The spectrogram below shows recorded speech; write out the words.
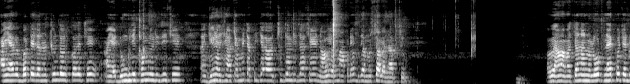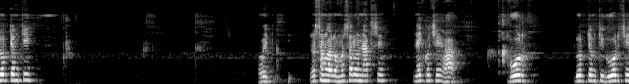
અહીંયા બટેટાનો છુંદો કરે છે, અહીંયા ડુંગળી ખમણી લીધી છે, અહીંયા ઝીણા ઝીણા ટમેટા પીઝા છૂંદા લીધા છે, ને હવે એમાં આપણે બધા મસાલા નાખશું. હવે આમાં ચણાનો લોટ નાખ્યો છે દોઢ ચમચી. હવે લસણવાળો મસાલો નાખશે, નાખ્યો છે, હા. ગોળ, દોઢ ચમચી ગોળ છે.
